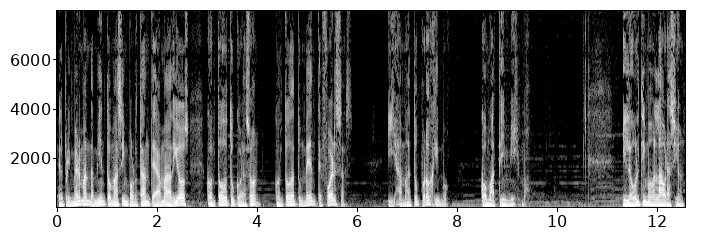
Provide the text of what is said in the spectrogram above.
El primer mandamiento más importante, ama a Dios con todo tu corazón, con toda tu mente, fuerzas. Y ama a tu prójimo como a ti mismo. Y lo último, la oración.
